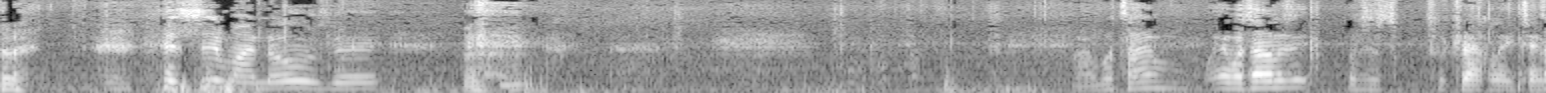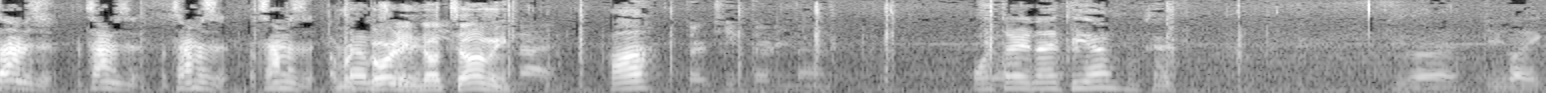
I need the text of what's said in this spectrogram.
that shit in my nose, man. Alright, what time? Hey, what time is it? We'll just subtract like 10 What time is it? What time is it? What time is it? What time is it? I'm Sounds recording, don't tell me. Huh? 1339. 1.39 p.m.? Okay. Do, uh, do like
